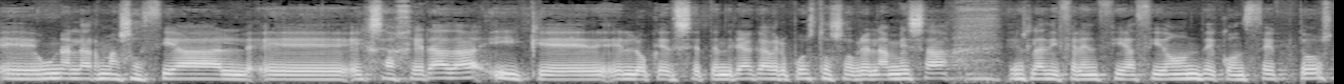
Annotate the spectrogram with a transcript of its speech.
eh, una alarma social eh, exagerada y que lo que se tendría que haber puesto sobre la mesa es la diferenciación de conceptos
